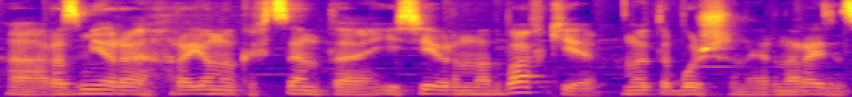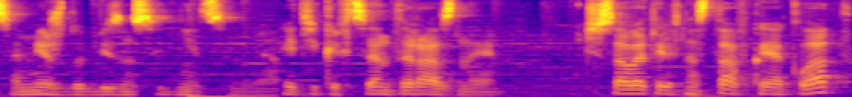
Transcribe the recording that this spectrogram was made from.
А размера районного коэффициента и северной надбавки, но ну, это больше, наверное, разница между бизнес-единицами. Эти коэффициенты разные. Часовая тарифная ставка и оклад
